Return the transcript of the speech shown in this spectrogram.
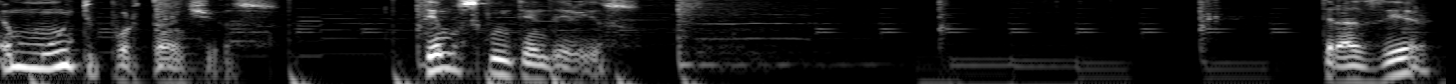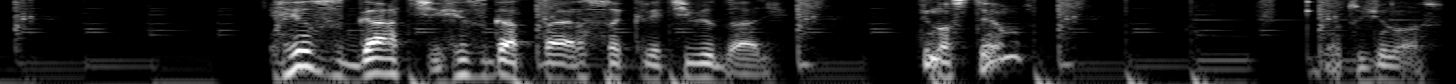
É muito importante isso. Temos que entender isso. Trazer resgate, resgatar essa criatividade que nós temos dentro de nós.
